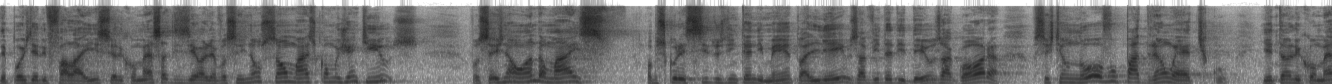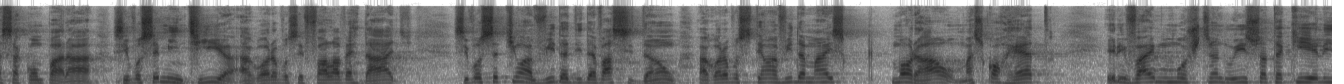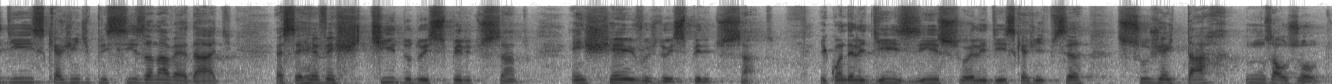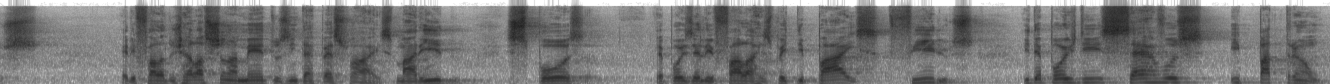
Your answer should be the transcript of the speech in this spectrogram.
Depois dele falar isso, ele começa a dizer: Olha, vocês não são mais como gentios, vocês não andam mais obscurecidos de entendimento, alheios à vida de Deus, agora vocês têm um novo padrão ético e então ele começa a comparar. Se você mentia, agora você fala a verdade. Se você tinha uma vida de devassidão, agora você tem uma vida mais moral, mais correta. Ele vai mostrando isso até que ele diz que a gente precisa, na verdade, é ser revestido do Espírito Santo, enchei-vos do Espírito Santo. E quando ele diz isso, ele diz que a gente precisa sujeitar uns aos outros ele fala dos relacionamentos interpessoais, marido, esposa. Depois ele fala a respeito de pais, filhos, e depois de servos e patrão.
